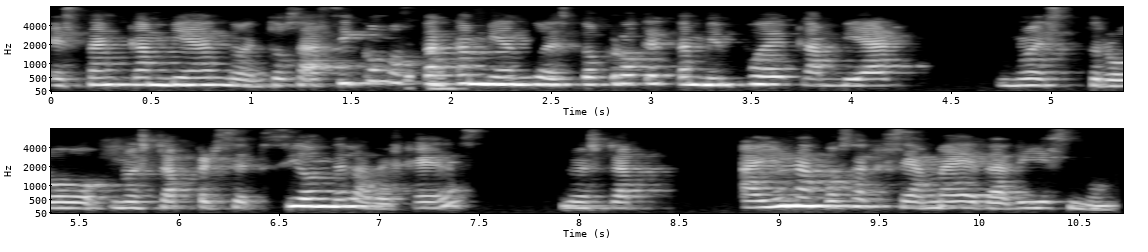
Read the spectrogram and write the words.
están cambiando. Entonces, así como está cambiando esto, creo que también puede cambiar nuestro, nuestra percepción de la vejez. Nuestra, hay una cosa que se llama edadismo.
